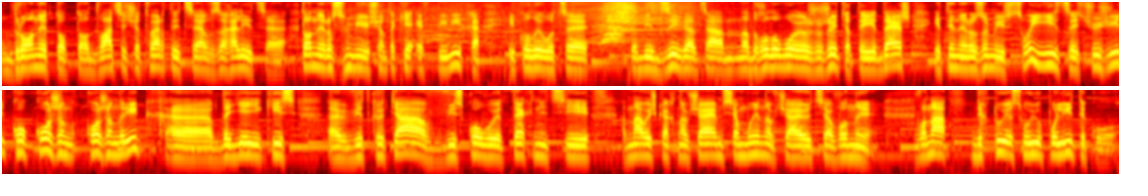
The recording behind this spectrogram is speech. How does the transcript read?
дрони. Тобто 24-й це взагалі це хто не розуміє, що таке FPV-ха, і коли оце тобі дзига над головою жужить, а ти йдеш, і ти не розумієш свої, це чужі. Кожен кожен рік е, дає якісь е, відкриття в військової техніці, навичках навчаємося. Ми навчаються вони. Вона диктує свою політику.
